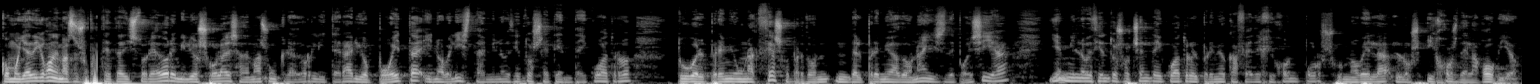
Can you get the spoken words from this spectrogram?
Como ya digo, además de su faceta de historiador, Emilio Sola es además un creador literario, poeta y novelista. En 1974 tuvo el premio, un acceso, perdón, del premio Adonais de poesía y en 1984 el premio Café de Gijón por su novela Los hijos del agobio.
